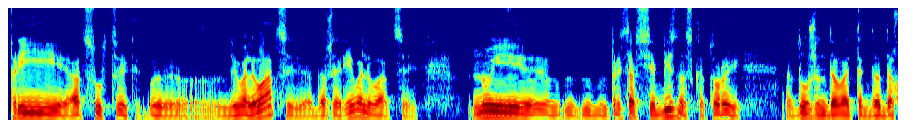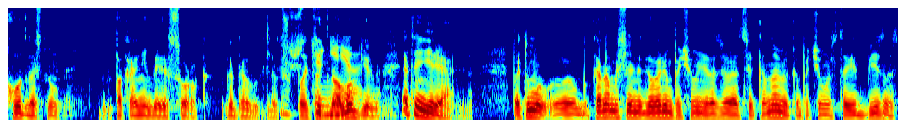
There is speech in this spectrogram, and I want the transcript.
при отсутствии как бы, девальвации, а даже револьвации, ну и представьте себе бизнес, который должен давать тогда доходность, ну, по крайней мере, 40 годовых для того, чтобы платить налоги. Это нереально. Поэтому, э, когда мы сегодня говорим, почему не развивается экономика, почему стоит бизнес,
